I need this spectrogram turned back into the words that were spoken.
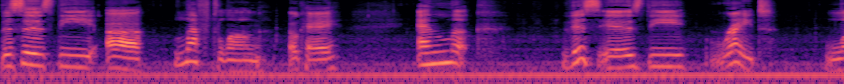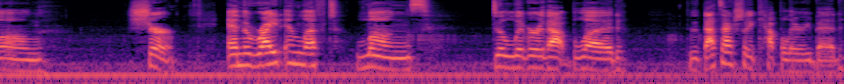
This is the uh, left lung, okay? And look, this is the right lung. Sure. And the right and left lungs deliver that blood. That's actually a capillary bed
